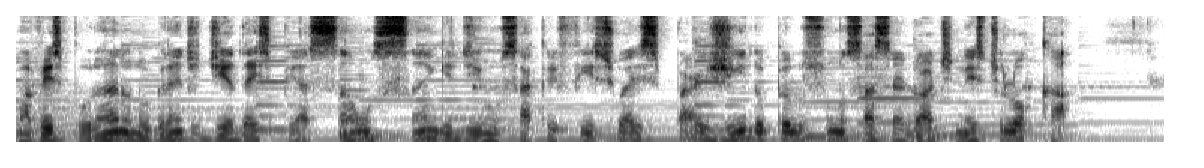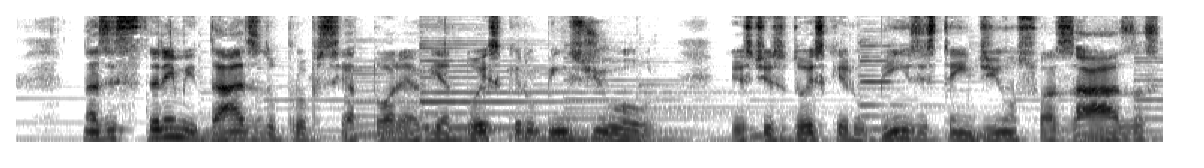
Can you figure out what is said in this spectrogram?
Uma vez por ano, no grande dia da expiação, o sangue de um sacrifício era espargido pelo sumo sacerdote neste local. Nas extremidades do propiciatório havia dois querubins de ouro. Estes dois querubins estendiam suas asas,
